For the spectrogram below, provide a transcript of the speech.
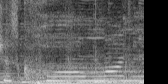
just call my name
